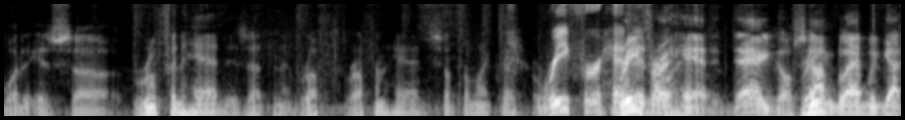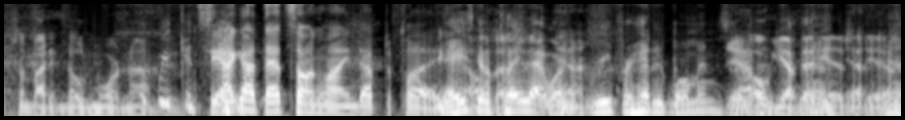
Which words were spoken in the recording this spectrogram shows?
what is uh, Roofing Head? Is that the name? Rough Roughin' Head? Something like that? Reefer headed. Reefer Headed. There you go. See, I'm glad we got somebody that knows more than I do. we can See, I got that song lined up to play. Yeah, he's Oh, gonna play that one. yeah. Reefer Headed Woman. Is Yeah. what Oh it- yeah, that is. yeah, It is, yeah,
